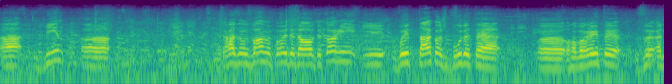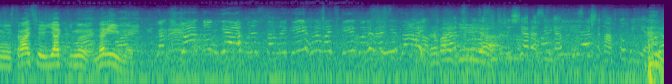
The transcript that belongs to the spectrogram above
А, він е, разом з вами пройде до аудиторії, і ви також будете е, говорити з адміністрацією, як і ми, на рівних. Якщо тут є представники громадських організацій, Скажи ще раз ім'я прізвище, на хто ви є.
